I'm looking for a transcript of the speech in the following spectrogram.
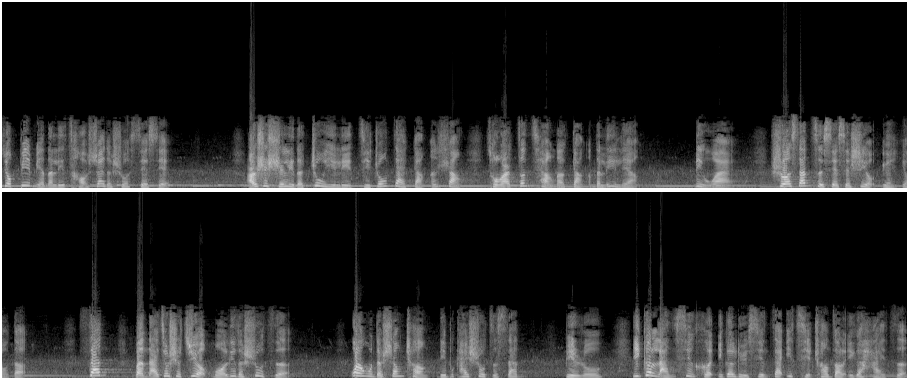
就避免了你草率地说谢谢，而是使你的注意力集中在感恩上，从而增强了感恩的力量。另外，说三次谢谢是有缘由的，三本来就是具有魔力的数字，万物的生成离不开数字三，比如。一个男性和一个女性在一起创造了一个孩子，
